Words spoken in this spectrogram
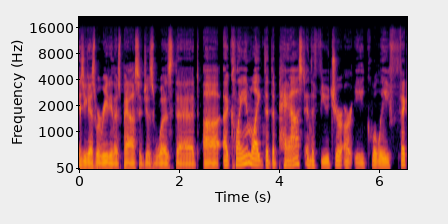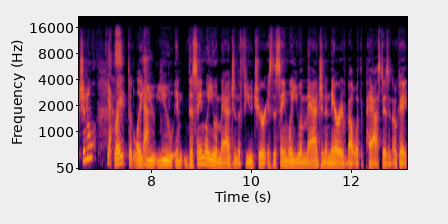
as you guys were reading those passages was that uh, a claim like that the past and the future are equally fictional Yes. right that like Yeah. you you in the same way you imagine the future is the same way you imagine a narrative about what the past is and okay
